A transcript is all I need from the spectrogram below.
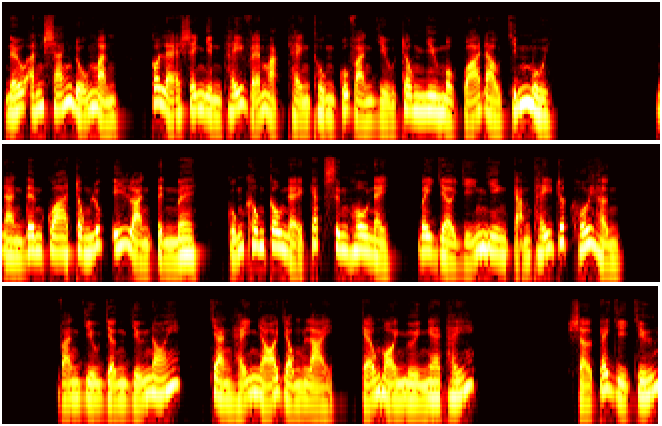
Nếu ánh sáng đủ mạnh, có lẽ sẽ nhìn thấy vẻ mặt thẹn thùng của Vạn Diệu trông như một quả đào chín mùi. Nàng đêm qua trong lúc ý loạn tình mê, cũng không câu nệ cách xưng hô này, bây giờ dĩ nhiên cảm thấy rất hối hận. Vạn Diệu giận dữ nói, chàng hãy nhỏ giọng lại, kẻo mọi người nghe thấy. Sợ cái gì chứ?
